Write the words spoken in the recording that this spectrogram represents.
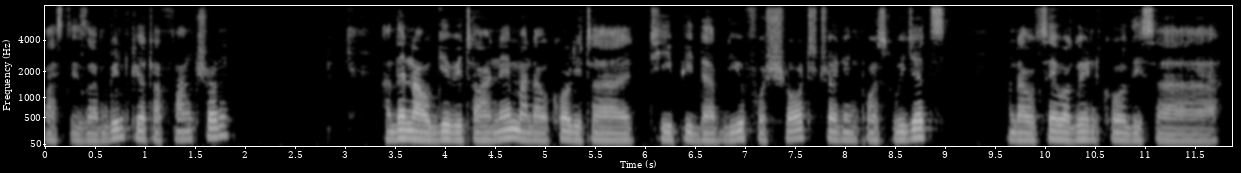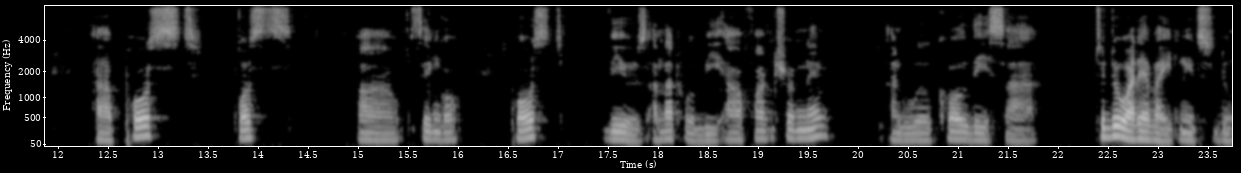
first is I'm going to create a function and then I'll give it our name and I'll call it a TPW for short, trending post widgets and I will say we're going to call this uh, uh, post posts uh, single post views. And that will be our function name. And we'll call this uh, to do whatever it needs to do.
